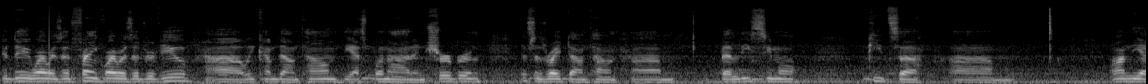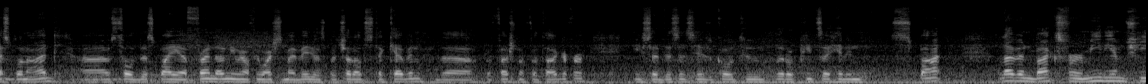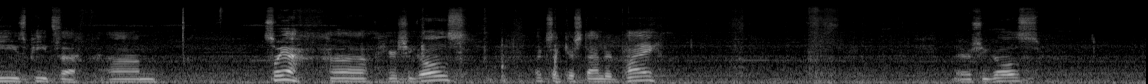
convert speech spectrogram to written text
Good day, YYZ Frank, why YYZ Review. Uh, we come downtown, the Esplanade in Sherbourne. This is right downtown. Um, Bellissimo Pizza um, on the Esplanade. Uh, I was told this by a friend. I don't even know if he watches my videos, but shout outs to Kevin, the professional photographer. He said this is his go-to little pizza hidden spot. 11 bucks for a medium cheese pizza. Um, so yeah, uh, here she goes. Looks like your standard pie. There she goes.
